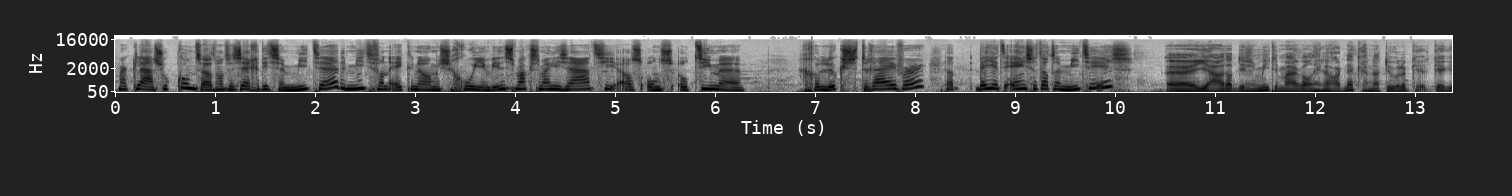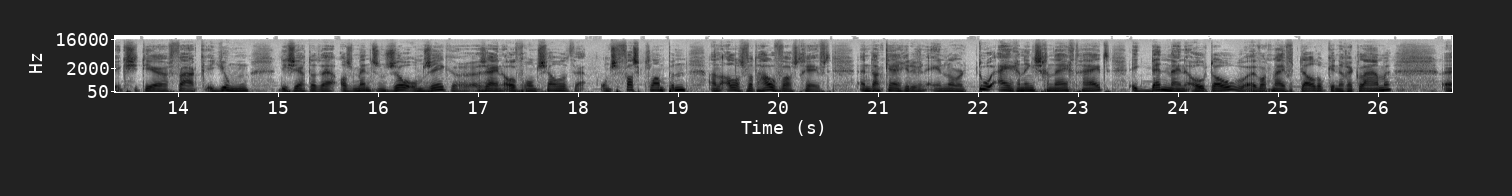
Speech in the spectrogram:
Maar Klaas, hoe komt dat? Want we zeggen dit is een mythe. De mythe van economische groei en winstmaximalisatie als ons ultieme geluksdrijver. Dat, ben je het eens dat dat een mythe is? Uh, ja, dat is een mythe, maar wel een hele hardnekkige natuurlijk. Ik citeer vaak Jung, die zegt dat wij als mensen zo onzeker zijn over onszelf, dat we ons vastklampen aan alles wat houvast geeft. En dan krijg je dus een enorme toe-eigeningsgeneigdheid. Ik ben mijn auto, wordt mij verteld, ook in de reclame. Uh,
